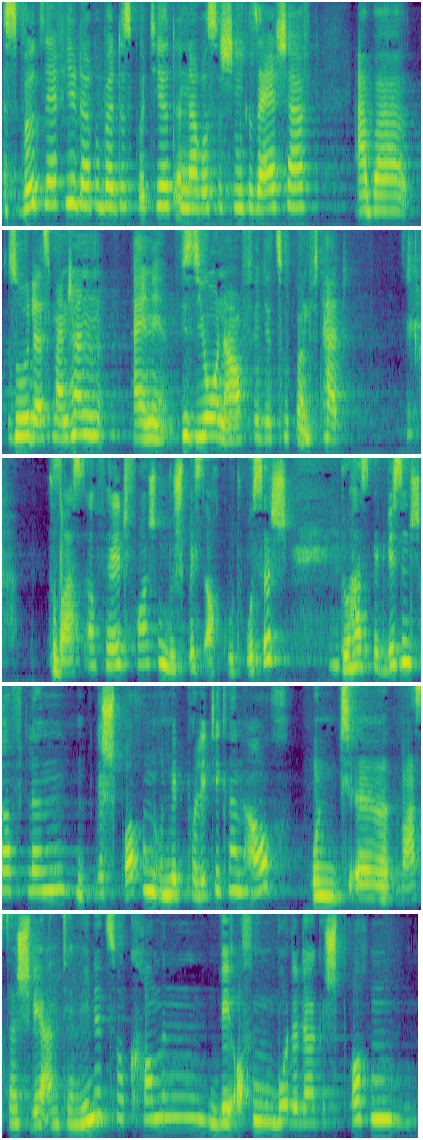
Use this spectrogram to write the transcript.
es wird sehr viel darüber diskutiert in der russischen Gesellschaft, aber so, dass man schon eine Vision auch für die Zukunft hat. Du warst auf Feldforschung, du sprichst auch gut Russisch. Du hast mit Wissenschaftlern gesprochen und mit Politikern auch. Und äh, war es da schwer, an Termine zu kommen? Wie offen wurde da gesprochen?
